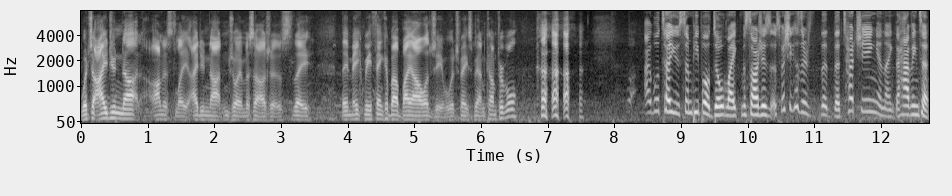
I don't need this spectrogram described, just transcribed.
which I do not honestly. I do not enjoy massages. They they make me think about biology, which makes me uncomfortable. I will tell you, some people don't like massages, especially because there's the, the touching and like the having to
